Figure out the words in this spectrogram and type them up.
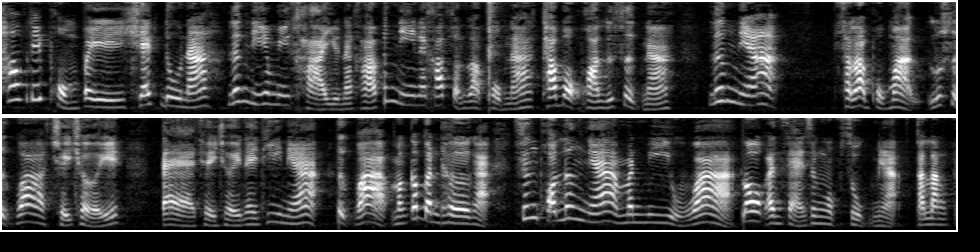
เท่าที่ผมไปเช็คดูนะ เรื่องนี้ยังมีขายอยู่นะครับ เรื่องนี้นะครับสำหรับผมนะ ถ้าบอกความรู้สึกนะ เรื่องเนี้ยสำหรับผมอะรู้สึกว่าเฉยๆแต่เฉยๆในที่เนี้ยรู้สึกว่ามันก็บันเทิงอะซึ่งเพราะเรื่องเนี้ยมันมีอยู่ว่าโลกอันแสนสงบสุขเนี่ยกำลังเผ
